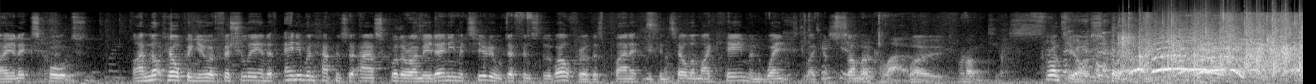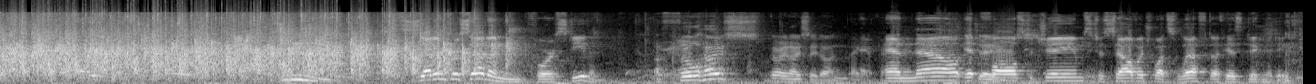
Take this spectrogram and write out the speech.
Uh, your next quote. I'm not helping you officially, and if anyone happens to ask whether I made any material difference to the welfare of this planet, you can tell them I came and went like a summer Cloud. cloud. Frontios. Frontios, correct. Seven for seven for Stephen. A full house, very nicely done. And now it James. falls to James to salvage what's left of his dignity.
